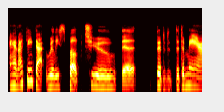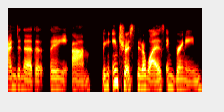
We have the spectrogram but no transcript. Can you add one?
and i think that really spoke to the the, the demand and the, the the um the interest that there was in bringing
